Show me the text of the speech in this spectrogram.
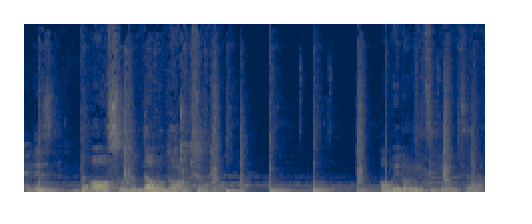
And there's also the double dark too. But we don't need to get into that.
